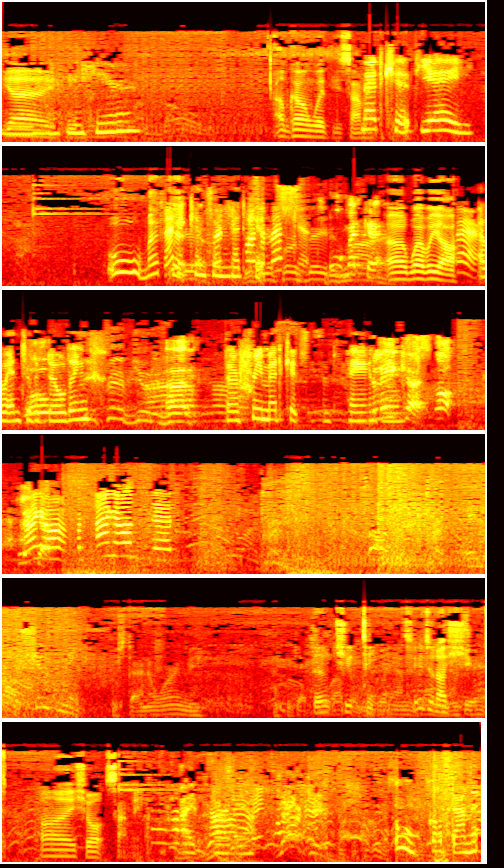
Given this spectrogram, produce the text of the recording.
Yay. Anything here? I'm going with you, Sam. Medkit, yay! Ooh, medkit. Medkit and some Where'd you find the medkits. Medkit? Ooh, medkit. Uh, where we are. I went to the building. Fib. Um, There are free medkits and some pain pills. Kellica, stop. Hang on, hang on, dead. You're starting to worry me. Don't shoot teammates. Who did I shoot? I shot Sammy. I Oh, god damn it.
